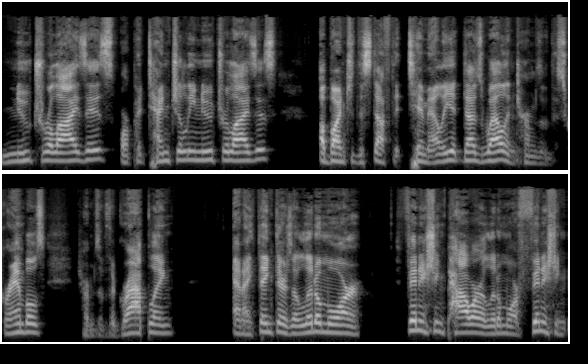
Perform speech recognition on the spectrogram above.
neutralizes or potentially neutralizes a bunch of the stuff that Tim Elliott does well in terms of the scrambles, in terms of the grappling. And I think there's a little more finishing power, a little more finishing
